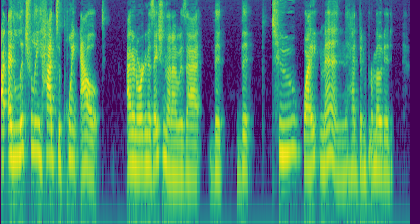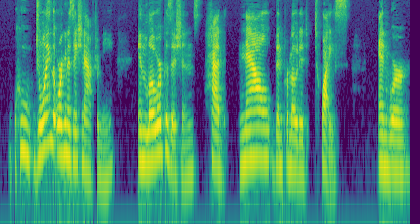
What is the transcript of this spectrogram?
I, I literally had to point out at an organization that i was at that that two white men had been promoted who joined the organization after me in lower positions had now been promoted twice and were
